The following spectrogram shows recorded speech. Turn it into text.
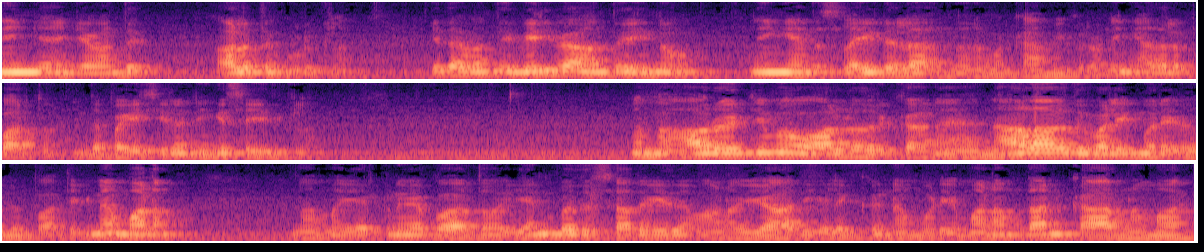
நீங்கள் இங்கே வந்து அழுத்தம் கொடுக்கலாம். இதை வந்து விரிவாக வந்து இன்னும் நீங்கள் அந்த ஸ்லைடெல்லாம் வந்து நம்ம காமிக்கிறோம். நீங்கள் அதில் பார்த்தோம் இந்த பயிற்சியில் நீங்கள் செய்துக்கலாம். நம்ம ஆரோக்கியமாக வாழ்வதற்கான நாலாவது வழிமுறை வந்து பார்த்திங்கன்னா மனம். நம்ம ஏற்கனவே பார்த்தோம் எண்பது சதவீதமான வியாதிகளுக்கு நம்முடைய மனம்தான் காரணமாக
